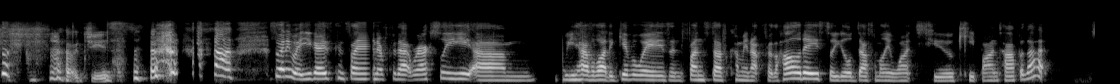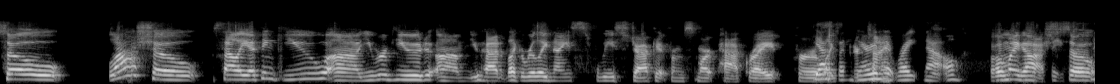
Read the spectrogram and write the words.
oh geez. so anyway, you guys can sign up for that. We're actually um, we have a lot of giveaways and fun stuff coming up for the holidays, so you'll definitely want to keep on top of that. So last show, Sally, I think you uh you reviewed um you had like a really nice fleece jacket from SmartPak, right? For yes, like I'm wearing it right now. Oh my gosh. So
